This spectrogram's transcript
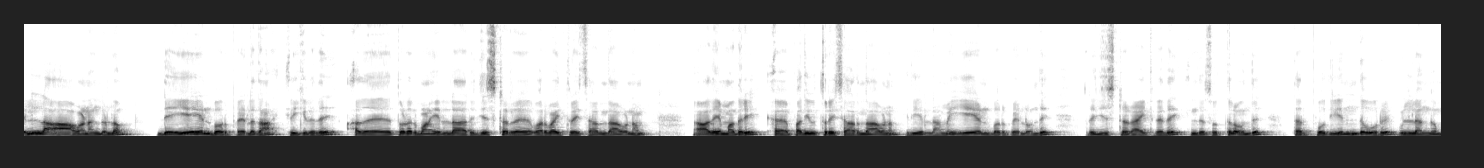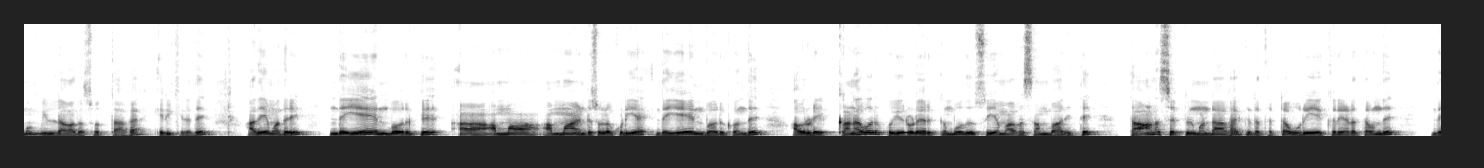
எல்லா ஆவணங்களும் இந்த ஏ என்பவர் பேரில் தான் இருக்கிறது. அது தொடர்பான எல்லா ரிஜிஸ்டர் வருவாய்த்துறை சார்ந்த ஆவணம் அதே மாதிரி பதிவுத்துறை சார்ந்த ஆவணம் இது எல்லாமே ஏ என்பவர் பேரில் வந்து ரிஜிஸ்டர் ஆகிறது இந்த சொத்தில் வந்து தற்போது எந்த ஒரு வில்லங்கமும் இல்லாத சொத்தாக இருக்கிறது. அதே மாதிரி இந்த ஏ என்பவருக்கு அம்மா அம்மா என்று சொல்லக்கூடிய இந்த ஏ என்பவருக்கு வந்து அவருடைய கணவர் உயிரோடு இருக்கும்போது சுயமாக சம்பாதித்து தான செட்டில்மெண்ட்டாக கிட்டத்தட்ட ஒரு ஏக்கர் இடத்த வந்து இந்த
